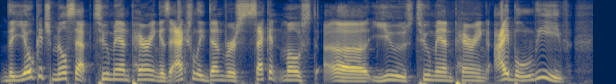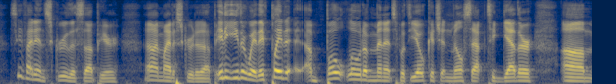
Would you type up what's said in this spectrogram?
the Jokic Millsap two man pairing is actually Denver's second most uh, used two man pairing, I believe. See if I didn't screw this up here. Oh, I might have screwed it up. Any, either way, they've played a boatload of minutes with Jokic and Millsap together, um,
